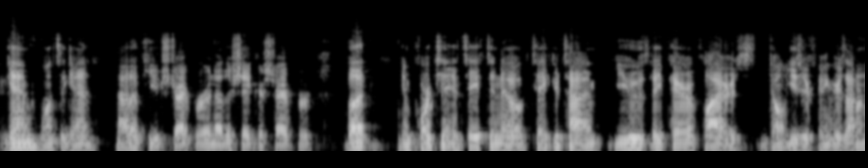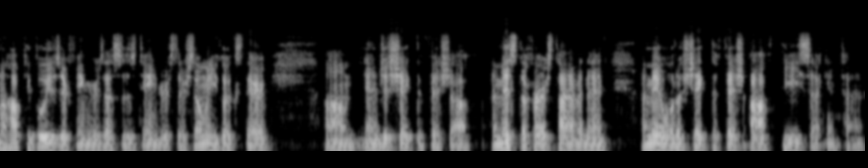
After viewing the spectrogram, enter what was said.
Again, once again, not a huge striper, another shaker striper, but important and safe to know. Take your time, use a pair of pliers. Don't use your fingers. I don't know how people use their fingers. This is dangerous. There's so many hooks there. Um, and just shake the fish off. I missed the first time, and then I'm able to shake the fish off the second time.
